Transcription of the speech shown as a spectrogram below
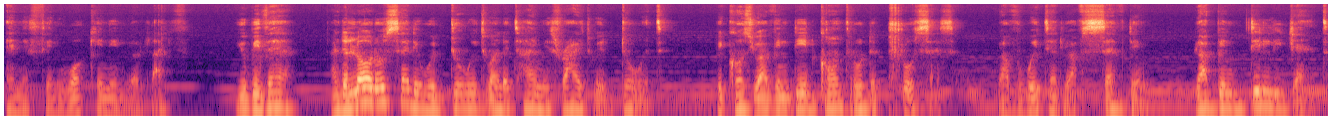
anything working in your life. You'll be there. And the Lord who said He would do it when the time is right will do it. Because you have indeed gone through the process. You have waited, you have served Him, you have been diligent.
